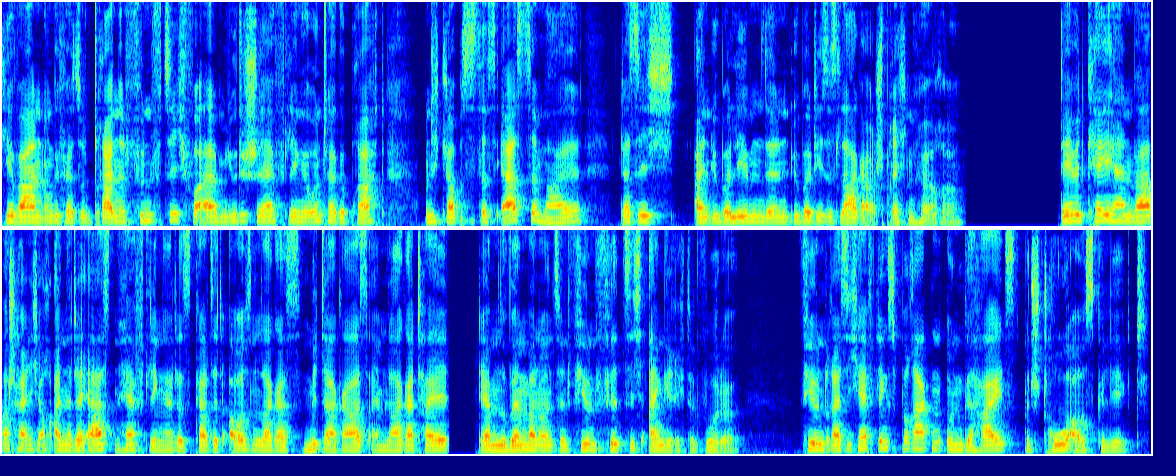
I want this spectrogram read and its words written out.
Hier waren ungefähr so 350 vor allem jüdische Häftlinge untergebracht und ich glaube, es ist das erste Mal, dass ich einen Überlebenden über dieses Lager sprechen höre. David Cahan war wahrscheinlich auch einer der ersten Häftlinge des KZ-Außenlagers Mittergas, einem Lagerteil, der im November 1944 eingerichtet wurde. 34 Häftlingsbaracken ungeheizt mit Stroh ausgelegt.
